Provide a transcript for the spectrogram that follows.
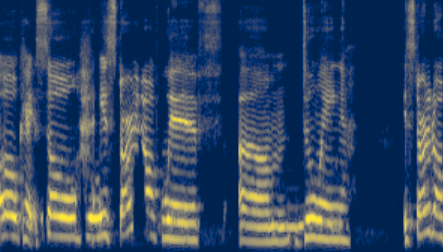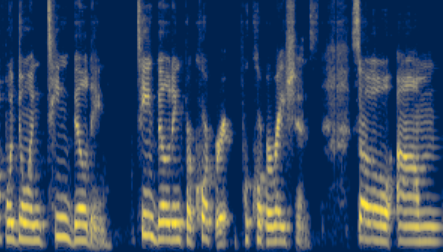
Okay, so it started off with um doing it started off with doing team building team building for corporate for corporations so um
